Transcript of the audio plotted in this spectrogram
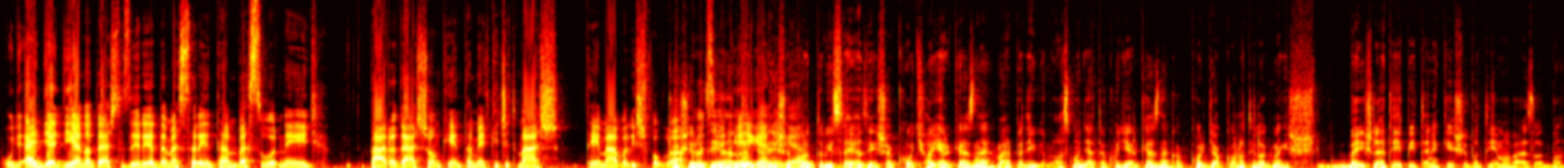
úgy egy-egy ilyen adást azért érdemes szerintem beszúrni így páradásonként, ami egy kicsit más témával is foglalkozik. Igen, igen, és igen. akkor ott a visszajelzések, hogyha érkeznek, már pedig azt mondjátok, hogy érkeznek, akkor gyakorlatilag meg is, be is lehet építeni később a témavázlatba.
